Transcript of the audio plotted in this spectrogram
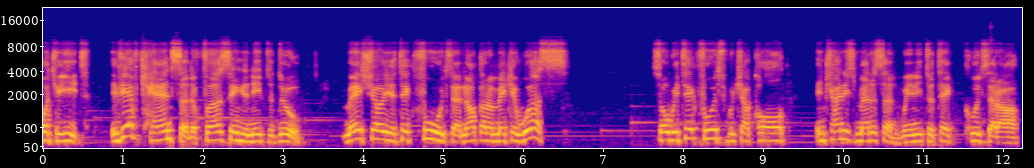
what you eat. If you have cancer, the first thing you need to do, make sure you take foods that are not going to make it worse. So we take foods which are called in Chinese medicine, we need to take foods that are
